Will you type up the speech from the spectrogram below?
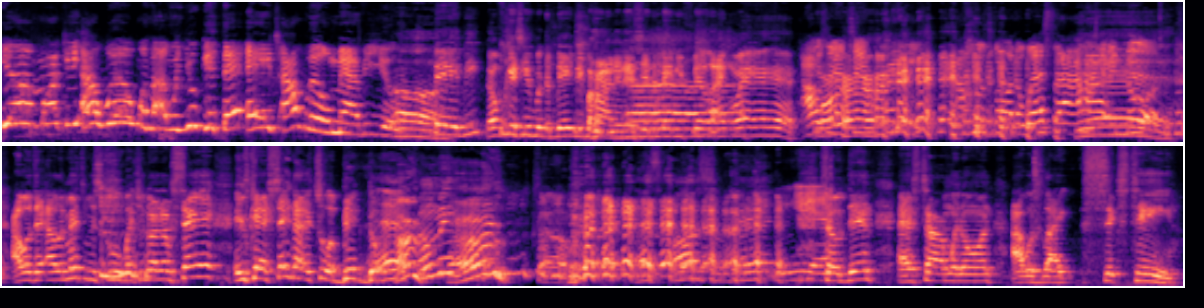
yeah, Marky, I will. When I when you get that age, I will marry you." Uh, Baby, don't forget she put the baby behind it and shit to make me feel like, man. I was in tenth grade. I was going to West Side High in North. yeah. I was in elementary school, but you know what I'm saying? And you can't say nothing to a big dog. Yeah, feel me? So, That's awesome, man. Yeah. so then, as time went on, I was like 16.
